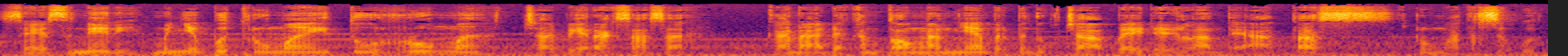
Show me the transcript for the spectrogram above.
Saya sendiri menyebut rumah itu rumah cabai raksasa karena ada kentongannya berbentuk cabai dari lantai atas rumah tersebut.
